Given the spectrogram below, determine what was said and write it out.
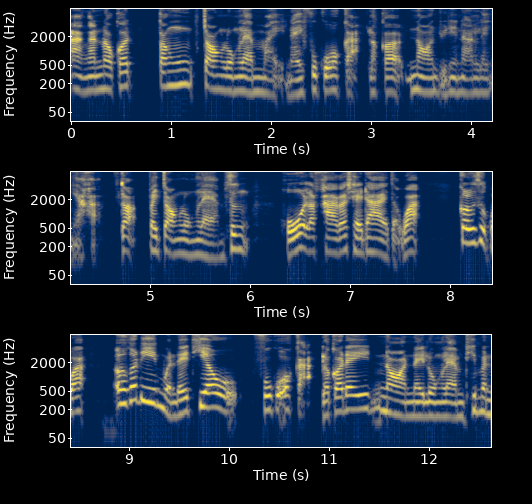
อ่างั้นเราก็ ต้องจองโรงแรมใหม่ในฟุกุโอกะ แล้วก็นอนอยู่ในนั้นอะไรเงี้ยค่ะ ก็ไปจองโรงแรม ซึ่งโหราคาก็ใช้ได้แต่ว่า ก็รู้สึกว่า เออก็ดีเหมือนได้เที่ยวฟุกุโอกะ แล้วก็ได้นอนในโรงแรมที่มัน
